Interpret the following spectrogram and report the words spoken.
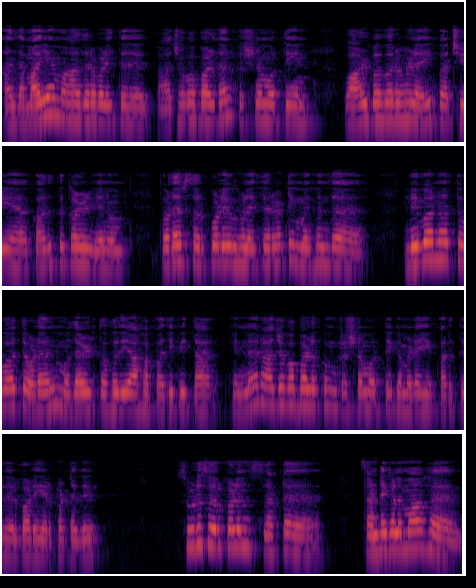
அந்த மையம் ஆதரவளித்தது. ராஜகோபால் தான் கிருஷ்ணமூர்த்தியின் வாழ்பவர்களை பற்றிய கருத்துக்கள் எனும் தொடர் சொற்பொழிவுகளை திரட்டி மிகுந்த நிபுணத்துவத்துடன் முதல் தொகுதியாக பதிப்பித்தார். பின்னர் ராஜகோபாலுக்கும் கிருஷ்ணமூர்த்திக்கும் இடையே கருத்து வேறுபாடு ஏற்பட்டது? சுடுசொற்களும் சட்ட சண்டைகளுமாக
